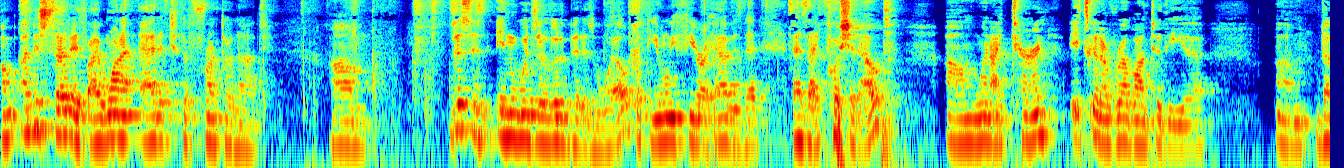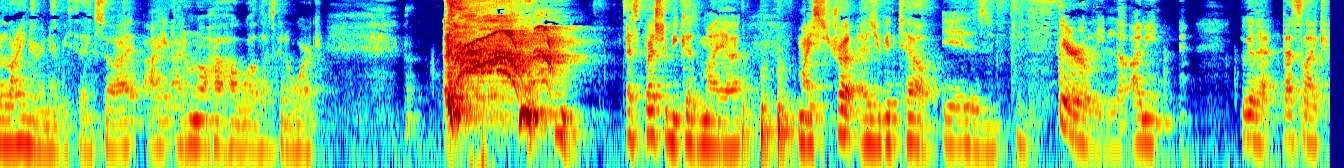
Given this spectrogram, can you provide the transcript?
I'm undecided if I want to add it to the front or not. Um, this is inwards a little bit as well, but the only fear I have is that as I push it out, um, when I turn, it's gonna rub onto the uh, um, the liner and everything. So I, I, I don't know how, how well that's gonna work. Especially because my uh, my strut, as you can tell, is fairly low. I mean, look at that. That's like,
